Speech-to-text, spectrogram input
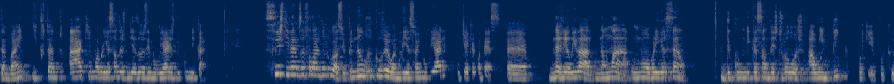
também, e, portanto, há aqui uma obrigação das mediadoras imobiliárias de comunicar. Se estivermos a falar de um negócio que não recorreu à mediação imobiliária, o que é que acontece? Eh, na realidade, não há uma obrigação de comunicação destes valores ao IMPIC, Porquê? Porque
